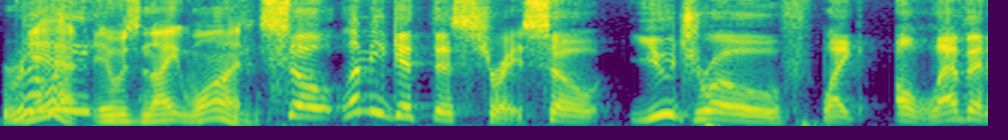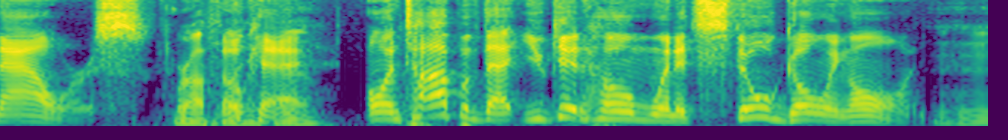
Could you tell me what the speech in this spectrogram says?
Really? Yeah, it was night 1. So let me get this straight. So you drove like 11 hours. Roughly, Okay. yeah. On top of that, you get home when it's still going on. Mm-hmm.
